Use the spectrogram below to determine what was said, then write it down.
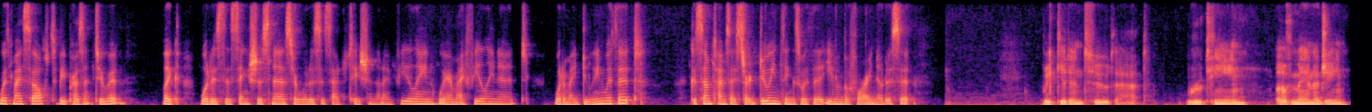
with myself to be present to it. Like, what is this anxiousness or what is this agitation that I'm feeling? Where am I feeling it? What am I doing with it? Because sometimes I start doing things with it even before I notice it. We get into that routine of managing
